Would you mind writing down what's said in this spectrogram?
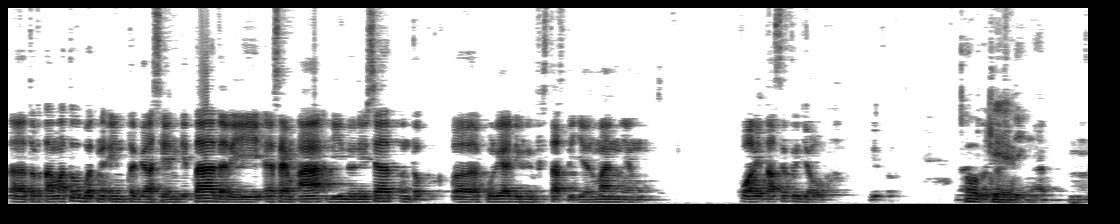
Eh, terutama tuh buat ngeintegrasiin kita dari SMA di Indonesia untuk eh, kuliah di universitas di Jerman yang kualitasnya tuh jauh gitu. Nah, itu Oke. harus diingat. Hmm.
